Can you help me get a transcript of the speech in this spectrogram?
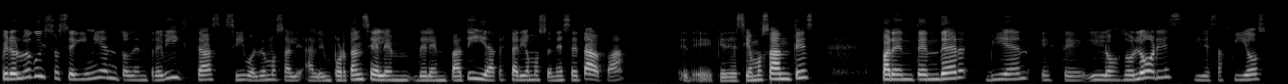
pero luego hizo seguimiento de entrevistas, ¿sí? volvemos a, la importancia em, de la, empatía, que estaríamos en esa etapa eh, que decíamos antes, para entender bien este, los dolores y desafíos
